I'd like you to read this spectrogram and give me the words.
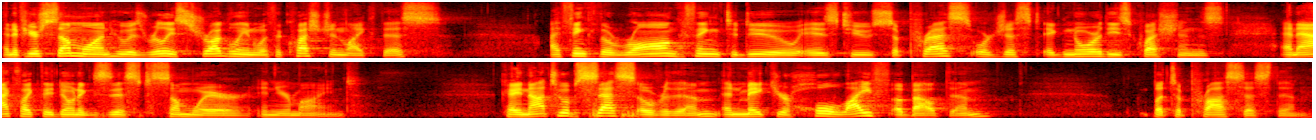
And if you're someone who is really struggling with a question like this, I think the wrong thing to do is to suppress or just ignore these questions and act like they don't exist somewhere in your mind. Okay, not to obsess over them and make your whole life about them, but to process them.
